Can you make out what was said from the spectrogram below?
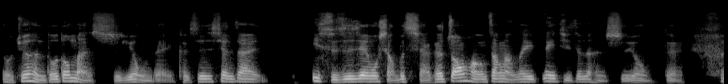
我觉得很多都蛮实用的，可是现在。一时之间我想不起来，可是装潢蟑螂那那集真的很实用，对，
